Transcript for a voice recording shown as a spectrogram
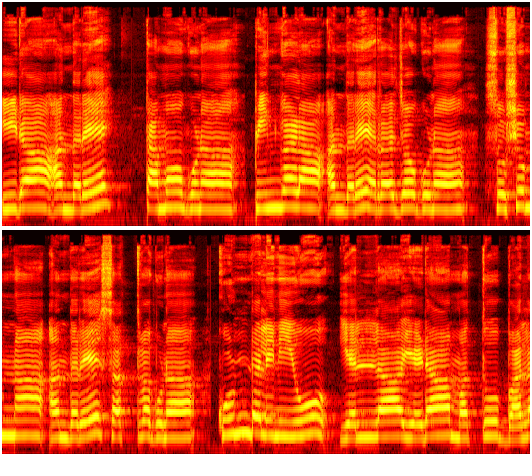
ಇಡ ಅಂದರೆ ತಮೋಗುಣ, ಪಿಂಗಳ ಅಂದರೆ ರಜೋಗುಣ, ಸುಷುಮ್ನ ಅಂದರೆ ಸತ್ವಗುಣ, ಕುಂಡಲಿನಿಯು ಎಲ್ಲ ಎಡ ಮತ್ತು ಬಲ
